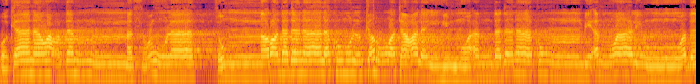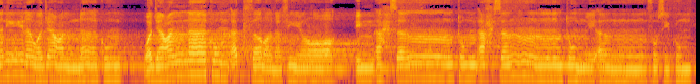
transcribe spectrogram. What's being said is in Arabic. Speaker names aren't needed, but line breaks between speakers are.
وكان وعدا مفعولا ثم رددنا لكم الكرة عليهم وأمددناكم بأموال وبنين وجعلناكم وجعلناكم أكثر نفيرا إن أحسنتم أحسنتم لأنفسكم ۖ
